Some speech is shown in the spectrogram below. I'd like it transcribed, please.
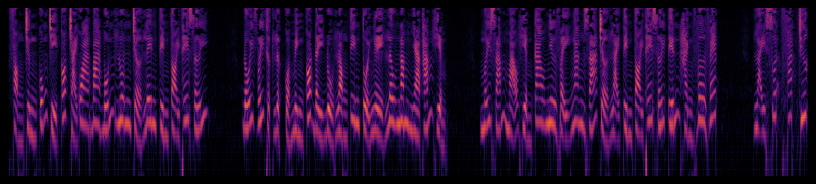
Phỏng chừng cũng chỉ có trải qua ba bốn luôn trở lên tìm tòi thế giới. Đối với thực lực của mình có đầy đủ lòng tin tuổi nghề lâu năm nhà thám hiểm, mới dám mạo hiểm cao như vậy ngang giá trở lại tìm tòi thế giới tiến hành vơ vét, lại xuất phát trước,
